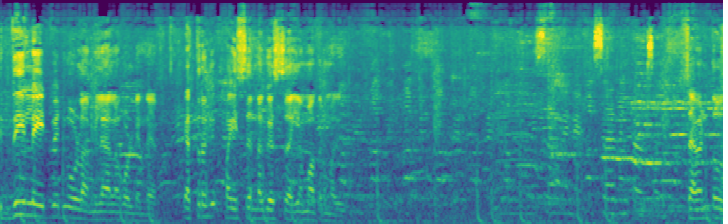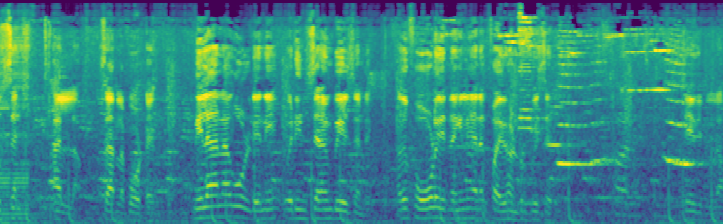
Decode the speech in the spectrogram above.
ഇത് ലൈറ്റ് വെയിറ്റ് ഗോൾഡാണ് മിലാന ഗോൾഡിന്റെ എത്ര പൈസ ഉണ്ടോ ഗസ് ആക്കിയാൽ മാത്രം മതി. സെവൻ തൗസൻഡ് അല്ല സാറിലെ പോട്ടെ. മിലാന ഗോൾഡിന് ഒരു ഇൻസ്റ്റാഗ്രാം പേജ് ഉണ്ട്. അത് ഫോളോ ചെയ്തിട്ടുണ്ടെങ്കിൽ ഞാൻ ഫൈവ് ഹൺഡ്രഡ് റുപ്പീസ് ചെയ്തിട്ടില്ല.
